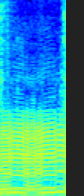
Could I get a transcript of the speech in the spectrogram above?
Mm-hmm.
